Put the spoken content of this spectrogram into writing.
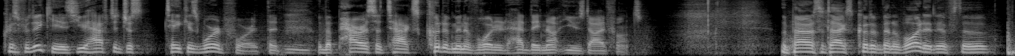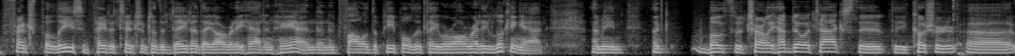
Christopher Dickey, is you have to just take his word for it that mm. the Paris attacks could have been avoided had they not used iPhones. The Paris attacks could have been avoided if the French police had paid attention to the data they already had in hand and had followed the people that they were already looking at. I mean, both the Charlie Hebdo attacks, the, the kosher uh,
